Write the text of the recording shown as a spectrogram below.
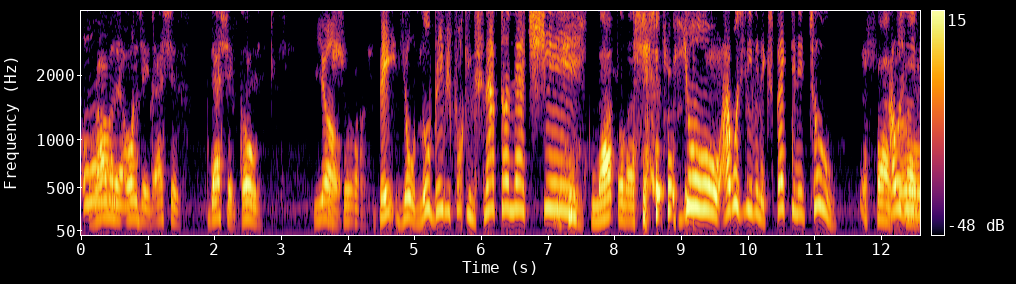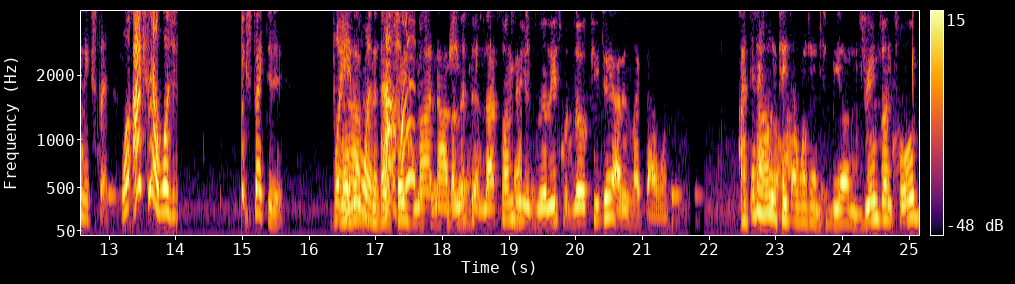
Oh, Ramen and OJ. That shit, that shit goes Yo, sure. ba- yo, Lil Baby fucking snapped on that shit. He snapped on that shit. Yo, I wasn't even expecting it too. Facts, I wasn't bro. even expect. Well, actually, I wasn't expected it. But Well, him that going that hard? Nah, nah, but sure. listen, that song that it. released with Lil Tjay, I didn't like that one. I didn't I really know. take that one in, to be honest. Dreams Untold.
